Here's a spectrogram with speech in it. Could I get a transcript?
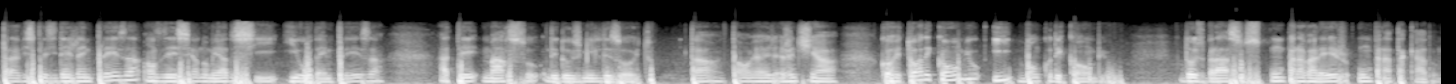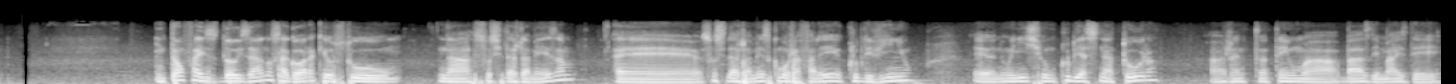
para vice-presidente da empresa antes de ser nomeado CEO da empresa até março de 2018, tá? Então a gente tinha corretor de câmbio e banco de câmbio, dois braços, um para varejo, um para atacado. Então faz dois anos agora que eu estou na Sociedade da Mesa. É, Sociedade da Mesa, como eu já falei, clube de vinho. É, no início um clube de assinatura a gente tem uma base de mais de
